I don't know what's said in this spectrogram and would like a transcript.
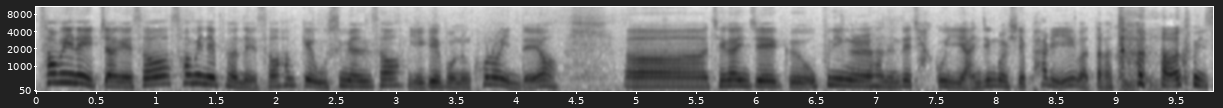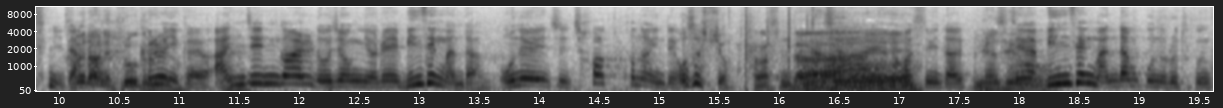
서민의 입장에서 서민의 편에서 함께 웃으면서 얘기해 보는 코너인데요. 어, 제가 이제 그 오프닝을 하는데 자꾸 이 안진걸 씨의 팔이 왔다 갔다 하고 있습니다. 카메라 안에 들어오더라고요. 그러니까요. 네. 안진걸 노정열의 민생 만담. 오늘 이제 첫 코너인데 어서 오십시오. 반갑습니다. 안녕하세요. 아, 예, 반갑습니다. 안녕하세요. 제가 민생 만담꾼으로 두분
